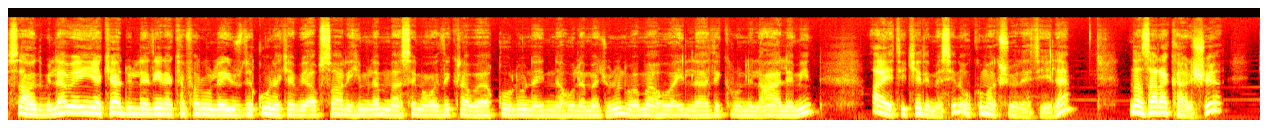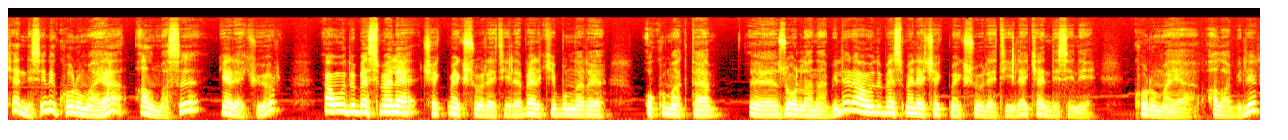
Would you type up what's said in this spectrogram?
Estaizu billah ve in yekâdüllezîne keferû le yüzdikuneke bi absârihim lemma semi'u zikra ve yekulûne innehu le mecnun ve ma huve illa zikrun lil âlemin ayeti kerimesini okumak suretiyle nazara karşı kendisini korumaya alması gerekiyor. Euzu besmele çekmek suretiyle belki bunları okumakta e, zorlanabilir. Euzu besmele çekmek suretiyle kendisini korumaya alabilir.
